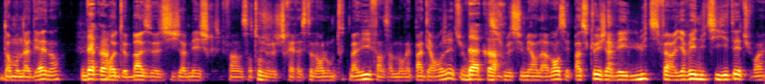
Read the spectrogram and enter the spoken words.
dans mon ADN. hein. D'accord. Moi, de base, euh, si jamais, je, enfin, surtout, je, je serais resté dans l'ombre toute ma vie, enfin, ça m'aurait pas dérangé, tu vois. D'accord. Si je me suis mis en avant, c'est parce que j'avais enfin, il y avait une utilité, tu vois.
